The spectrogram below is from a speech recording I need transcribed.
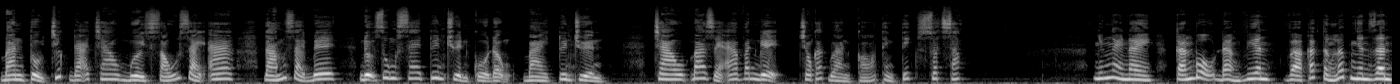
Ban tổ chức đã trao 16 giải A, 8 giải B, nội dung xe tuyên truyền cổ động, bài tuyên truyền, trao 3 giải A văn nghệ cho các đoàn có thành tích xuất sắc. Những ngày này, cán bộ, đảng viên và các tầng lớp nhân dân,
